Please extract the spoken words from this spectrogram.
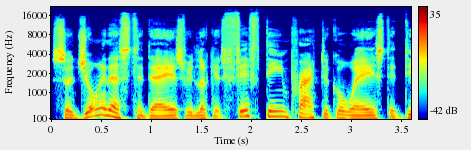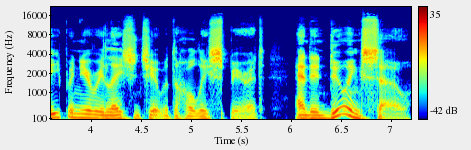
So join us today as we look at 15 practical ways to deepen your relationship with the Holy Spirit, and in doing so,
